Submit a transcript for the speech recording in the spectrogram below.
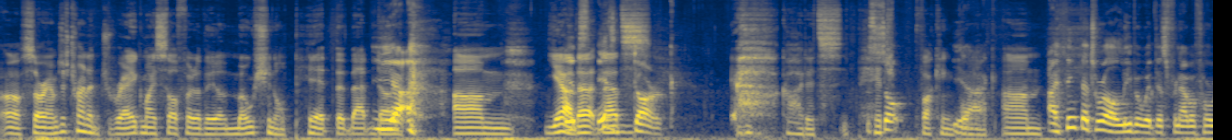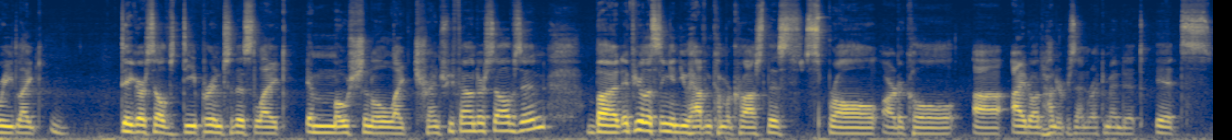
Oh, sorry. I'm just trying to drag myself out of the emotional pit that that does. Yeah, Um yeah, it's, that it's that's dark. God, it's pitch So- fucking yeah. black. Um I think that's where I'll leave it with this for now before we like dig ourselves deeper into this like emotional like trench we found ourselves in. But if you're listening and you haven't come across this sprawl article, uh, I'd 100% recommend it. It's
